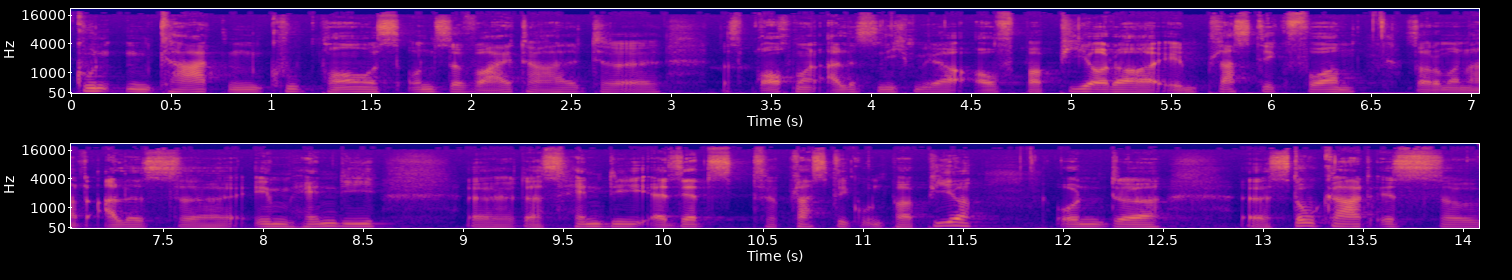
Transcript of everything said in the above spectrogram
Kundenkarten, Coupons und so weiter halt, äh, das braucht man alles nicht mehr auf Papier oder in Plastikform, sondern man hat alles äh, im Handy. Äh, das Handy ersetzt Plastik und Papier. Und äh, äh Stokart ist äh,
